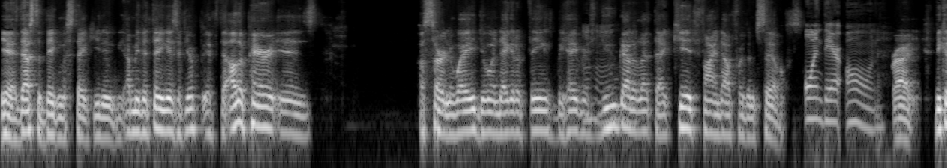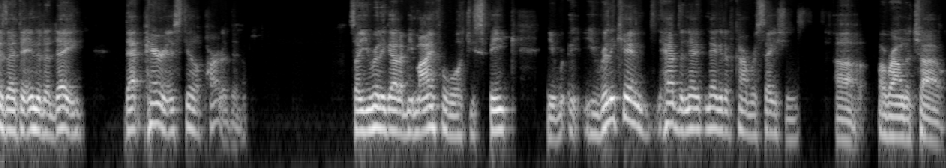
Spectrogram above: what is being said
Yeah, that's the big mistake. You do. I mean, the thing is, if you're if the other parent is a certain way, doing negative things, behaviors, Mhm. you got to let that kid find out for themselves. On their own. Right. Because at the end of the day, that parent is still a part of them. So you really got to be mindful what you speak. You, you really can't have the ne- negative conversations uh, around a child.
